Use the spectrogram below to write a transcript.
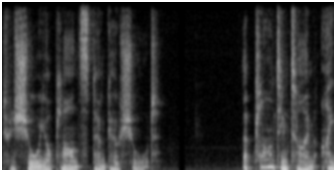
to ensure your plants don't go short. At planting time, I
